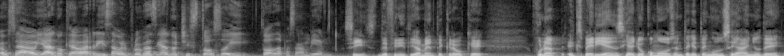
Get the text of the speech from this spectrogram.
o sea, había algo que daba risa o el profe hacía algo chistoso y todos la pasaban bien. Sí, definitivamente creo que fue una experiencia, yo como docente que tengo 11 años de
